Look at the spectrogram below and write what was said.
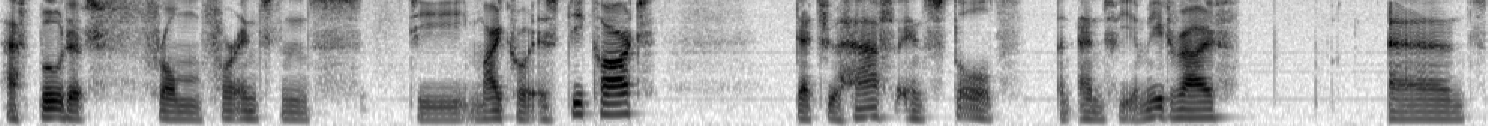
have booted from, for instance, the micro SD card, that you have installed an NVMe drive, and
